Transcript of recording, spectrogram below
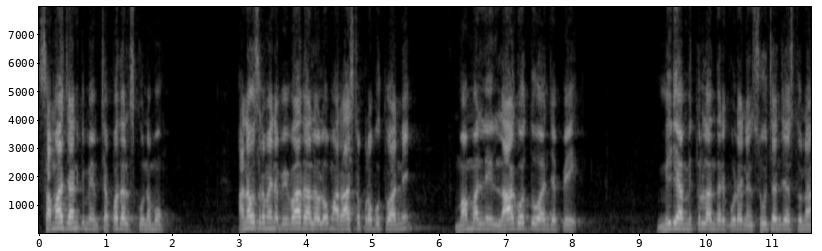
సమాజానికి మేము చెప్పదలుచుకున్నాము. అనవసరమైన వివాదాలలో మా రాష్ట్ర ప్రభుత్వాన్ని మమ్మల్ని లాగొద్దు అని చెప్పి మీడియా మిత్రులందరికీ కూడా నేను సూచన చేస్తున్నా.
